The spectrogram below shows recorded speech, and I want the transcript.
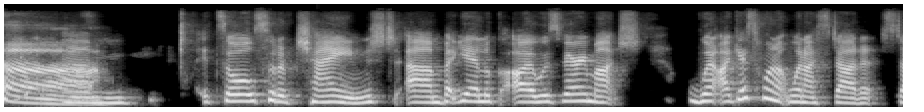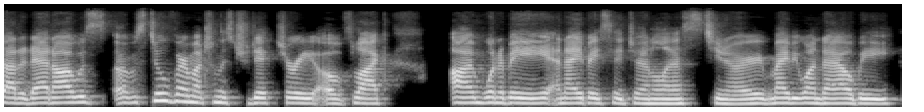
yeah. Um, it's all sort of changed. Um, but yeah, look, I was very much when I guess when when I started started out, I was I was still very much on this trajectory of like I want to be an ABC journalist. You know, maybe one day I'll be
